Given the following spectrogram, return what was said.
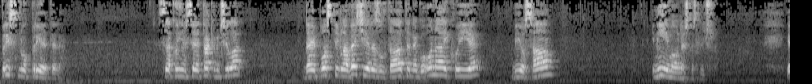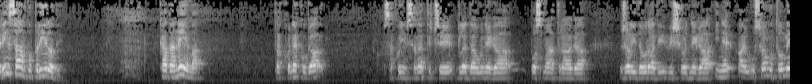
prisnog prijatelja sa kojim se je takmičila da je postigla veće rezultate nego onaj koji je bio sam i nije imao nešto slično. Jer insan po prirodi, kada nema tako nekoga sa kojim se natiče, gleda u njega, posmatra ga, želi da uradi više od njega, i ne, a u svemu tome,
